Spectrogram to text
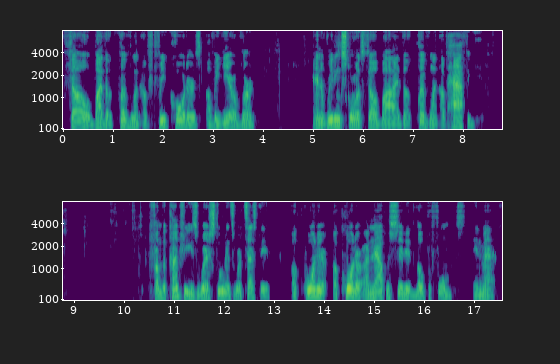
fell by the equivalent of three quarters of a year of learning, and reading scores fell by the equivalent of half a year. From the countries where students were tested, a quarter a quarter are now considered low performers in math,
